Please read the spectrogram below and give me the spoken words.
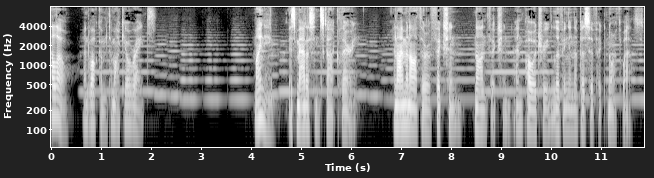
Hello, and welcome to Makyo Writes. My name is Madison Scott Clary, and I'm an author of fiction, nonfiction, and poetry living in the Pacific Northwest.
